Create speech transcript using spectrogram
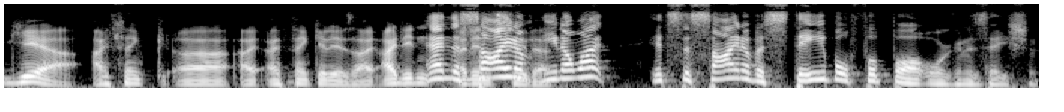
yeah, I think uh, I, I think it is. I, I didn't. And the I sign of that. you know what? It's the sign of a stable football organization.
